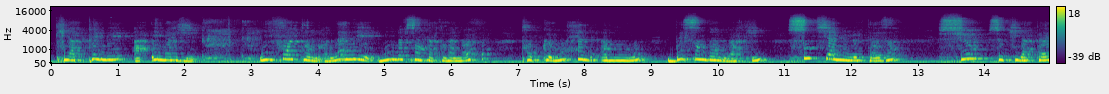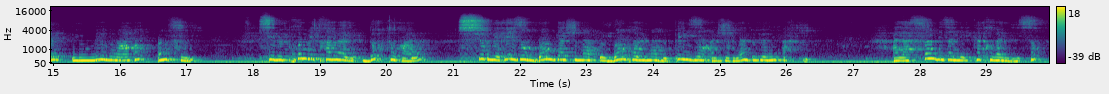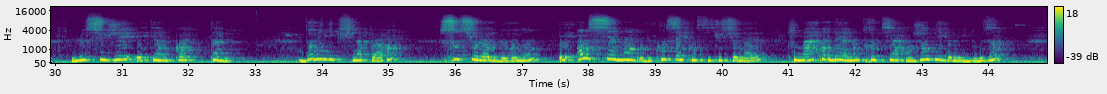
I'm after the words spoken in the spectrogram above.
qui a peiné à émerger. Il faut attendre l'année 1989 pour que Mohamed Amoumou, descendant de Harki, soutienne une thèse sur ce qu'il appelle une mémoire enfouie. C'est le premier travail doctoral sur les raisons d'engagement et d'enrôlement de paysans algériens devenus harkis. À la fin des années 90, le sujet était encore tabou. Dominique Schnapper, sociologue de renom et ancien membre du Conseil constitutionnel, qui m'a accordé un entretien en janvier 2012,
